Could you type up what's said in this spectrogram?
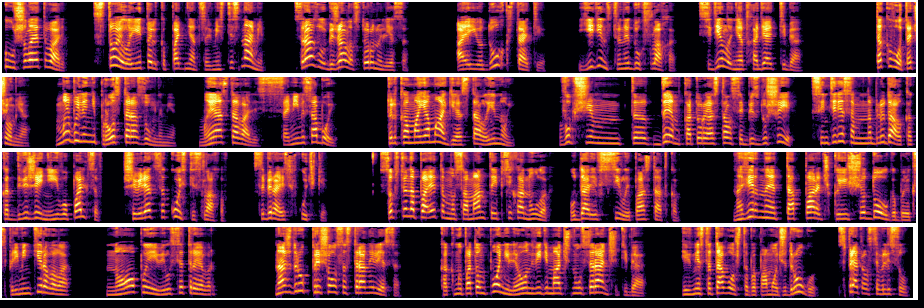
Ушлая тварь. Стоило ей только подняться вместе с нами, сразу убежала в сторону леса. А ее дух, кстати, единственный дух Слаха, сидела, не отходя от тебя. Так вот, о чем я. Мы были не просто разумными. Мы оставались самими собой. Только моя магия стала иной. В общем-то, Дэм, который остался без души, с интересом наблюдал, как от движения его пальцев шевелятся кости слахов, собираясь в кучки. Собственно, поэтому Саманта и психанула, ударив силой по остаткам. Наверное, та парочка еще долго бы экспериментировала, но появился Тревор. Наш друг пришел со стороны леса. Как мы потом поняли, он, видимо, очнулся раньше тебя и вместо того, чтобы помочь другу, спрятался в лесу.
